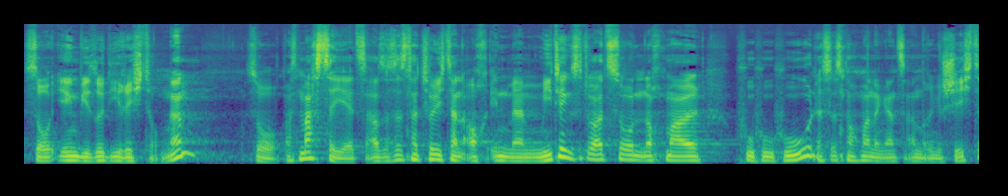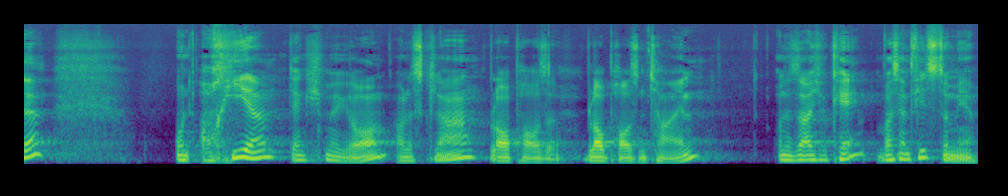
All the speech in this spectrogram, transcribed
so irgendwie so die Richtung, ne? So, was machst du jetzt? Also es ist natürlich dann auch in einer Meetingsituation nochmal huhuhu, das ist nochmal eine ganz andere Geschichte. Und auch hier denke ich mir, ja, alles klar, Blaupause, Blaupausentime. Und dann sage ich, okay, was empfiehlst du mir?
